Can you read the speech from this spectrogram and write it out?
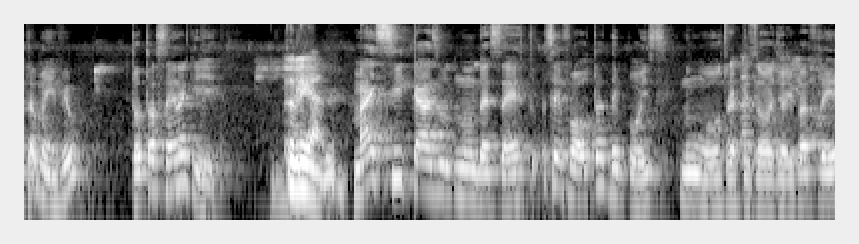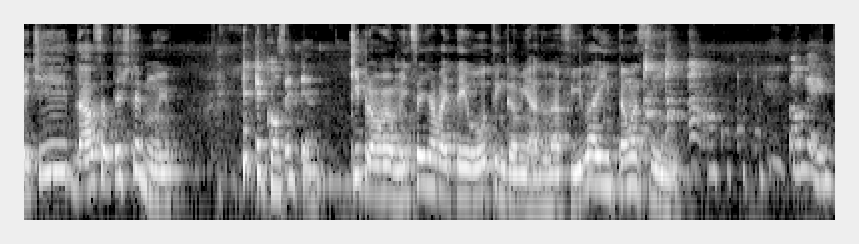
também, viu? Tô torcendo aqui. Muito obrigada. Mas se caso não der certo, você volta depois, num outro episódio aí pra frente, e dá o seu testemunho. Com certeza. Que provavelmente você já vai ter outro encaminhado na fila, então assim, Talvez.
